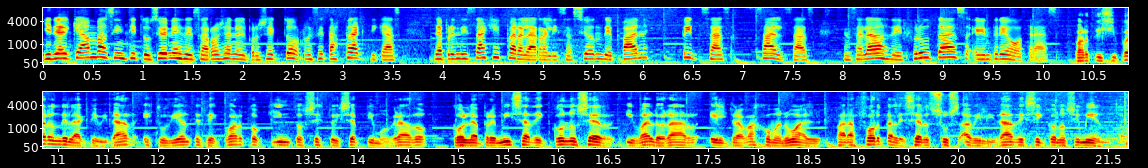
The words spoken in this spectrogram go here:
y en el que ambas instituciones desarrollan el proyecto Recetas Prácticas de aprendizajes para la realización de pan, pizzas, salsas, ensaladas de frutas, entre otras. Participaron de la actividad estudiantes de cuarto, quinto, sexto y séptimo grado con la premisa de conocer y valorar el trabajo manual para fortalecer sus habilidades y conocimientos.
